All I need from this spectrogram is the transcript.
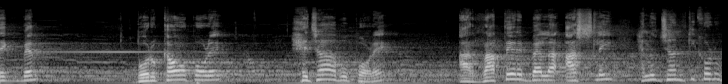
দেখবেন, বোরকাও পড়ে হেজাবও পড়ে আর রাতের বেলা আসলেই, হ্যালো জান, কি করো?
